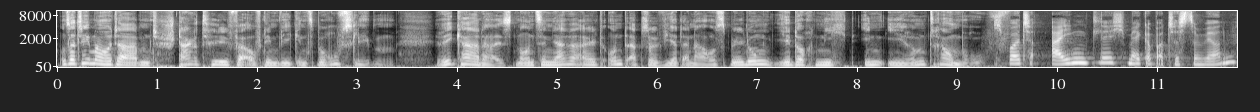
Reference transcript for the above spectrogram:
Unser Thema heute Abend Starthilfe auf dem Weg ins Berufsleben. Ricarda ist 19 Jahre alt und absolviert eine Ausbildung, jedoch nicht in ihrem Traumberuf. Ich wollte eigentlich Make-up-Artistin werden.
